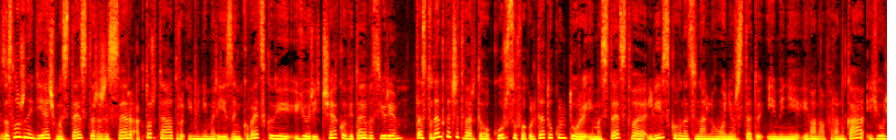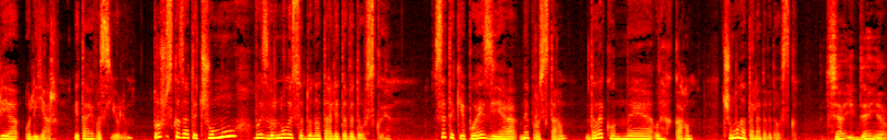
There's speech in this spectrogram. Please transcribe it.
заслужений діяч мистецтва, режисер, актор театру імені Марії Заньковецької Юрій Чеко. Вітаю вас, Юрій. Та студентка четвертого курсу факультету культури і мистецтва Львівського національного університету імені Івана Франка Юлія Оліяр. Вітаю вас, Юлю. Прошу сказати, чому ви звернулися до Наталі Давидовської? Все таки поезія непроста, далеко не легка. Чому Наталя Давидовська? Ця ідея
